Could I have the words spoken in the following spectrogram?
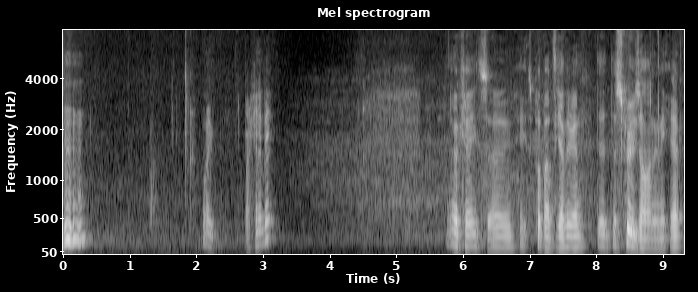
right, back in a bit. Okay, so it's put back together again. The, the screws aren't in it yet.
